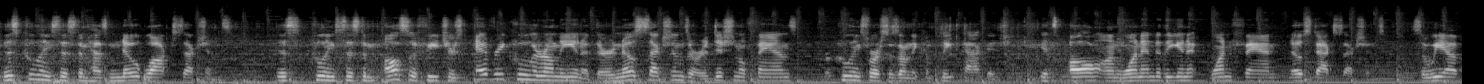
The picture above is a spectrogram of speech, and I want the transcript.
This cooling system has no blocked sections. This cooling system also features every cooler on the unit. There are no sections or additional fans or cooling sources on the complete package. It's all on one end of the unit, one fan, no stack sections. So we have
